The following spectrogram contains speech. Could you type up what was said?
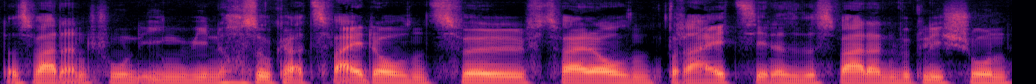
Das war dann schon irgendwie noch sogar 2012, 2013. Also das war dann wirklich schon,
